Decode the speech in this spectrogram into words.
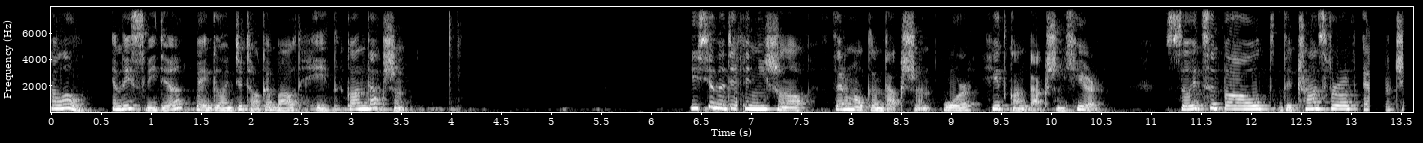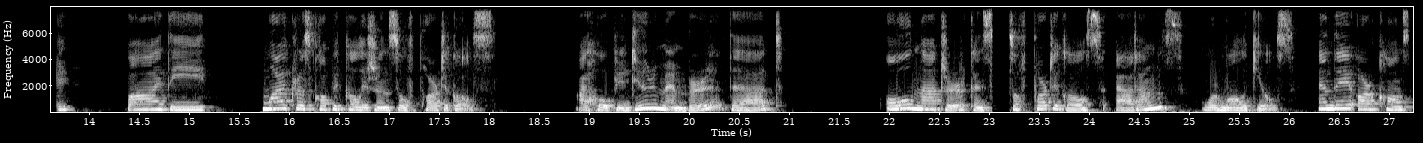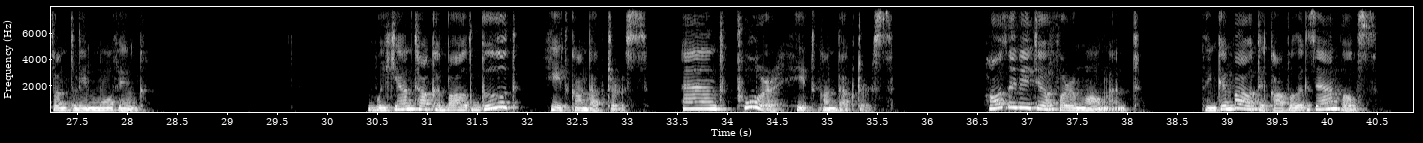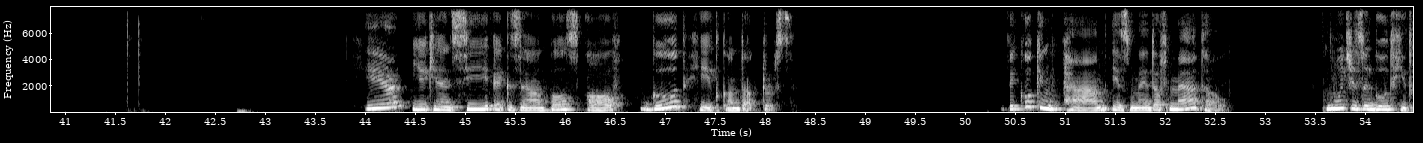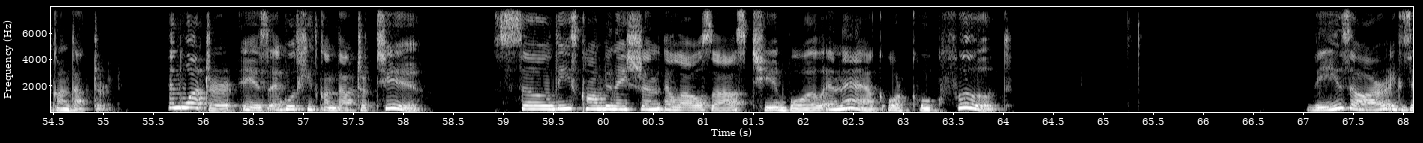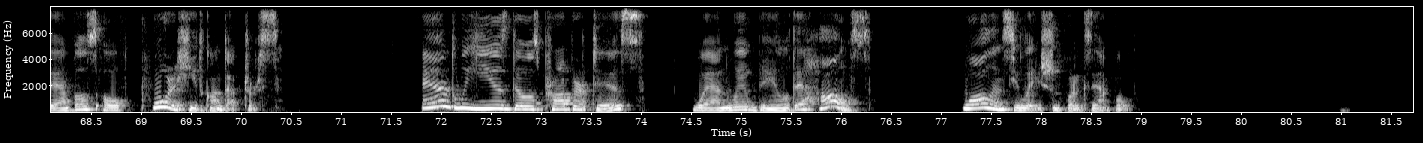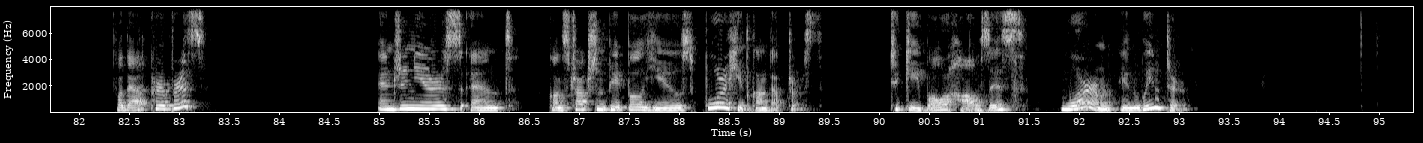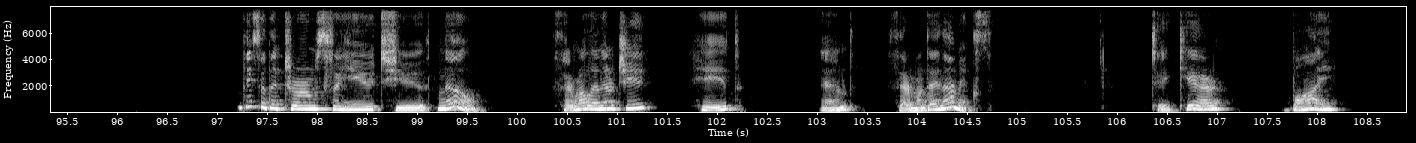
Hello, in this video we are going to talk about heat conduction. You see the definition of thermal conduction or heat conduction here. So it's about the transfer of energy by the microscopic collisions of particles. I hope you do remember that all matter consists of particles, atoms or molecules, and they are constantly moving we can talk about good heat conductors and poor heat conductors. Pause the video for a moment. Think about a couple examples. Here you can see examples of good heat conductors. The cooking pan is made of metal, which is a good heat conductor. And water is a good heat conductor too. So this combination allows us to boil an egg or cook food. These are examples of poor heat conductors. And we use those properties when we build a house. Wall insulation, for example. For that purpose, engineers and construction people use poor heat conductors to keep our houses warm in winter. These are the terms for you to know. Thermal energy, heat, and thermodynamics. Take care. Bye.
